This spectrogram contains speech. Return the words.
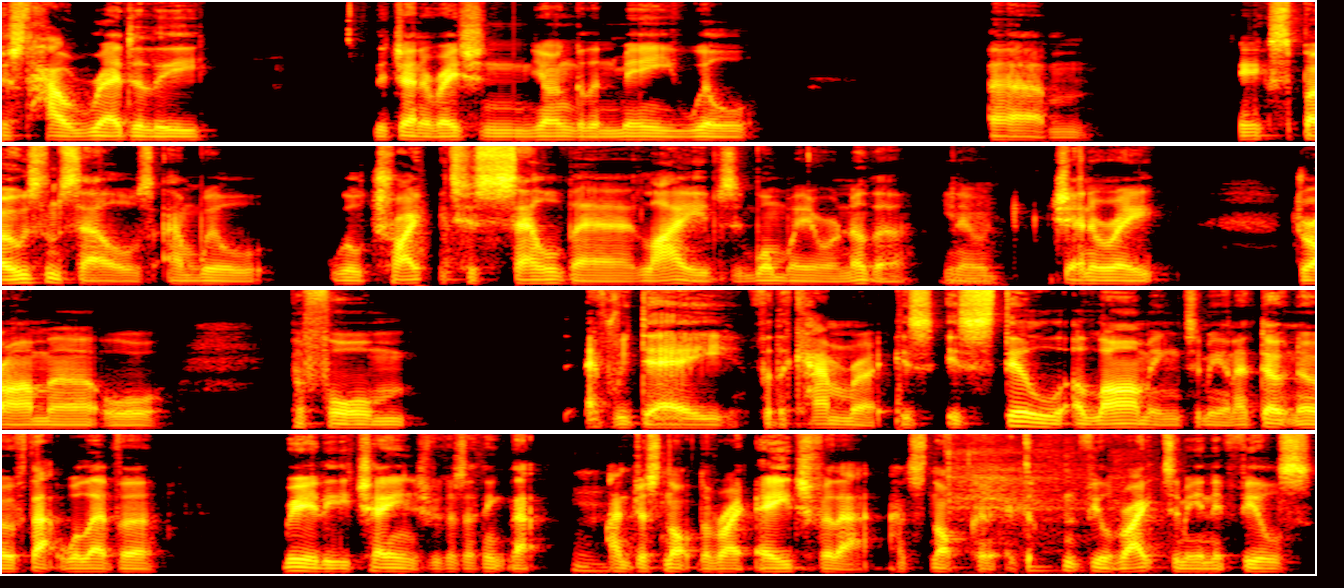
just how readily the generation younger than me will um, expose themselves and will will try to sell their lives in one way or another. You know, generate drama or perform every day for the camera is is still alarming to me, and I don't know if that will ever really change because I think that Mm. I'm just not the right age for that. It's not gonna, it doesn't feel right to me, and it feels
